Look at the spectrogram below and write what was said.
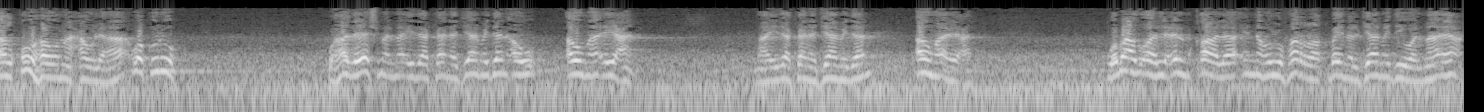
ألقوها وما حولها وكلوه. وهذا يشمل ما إذا كان جامدا أو أو مائعا. ما إذا كان جامدا أو مائعا. وبعض أهل العلم قال إنه يفرق بين الجامد والمائع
